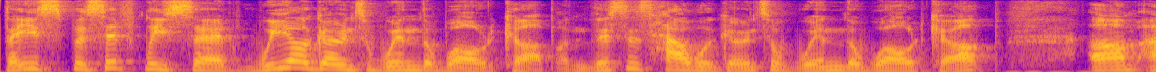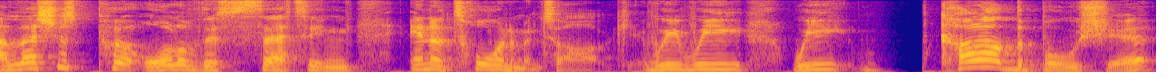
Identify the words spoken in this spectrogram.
they specifically said we are going to win the world cup and this is how we're going to win the world cup. Um, and let's just put all of this setting in a tournament arc. We we we cut out the bullshit.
